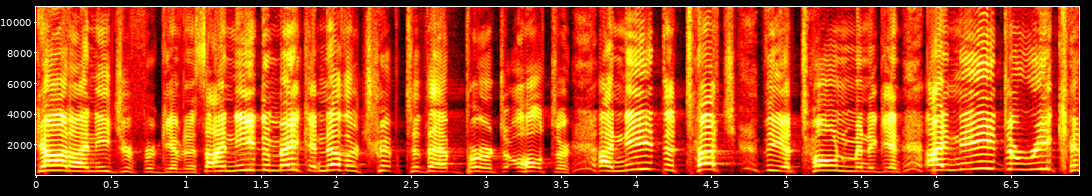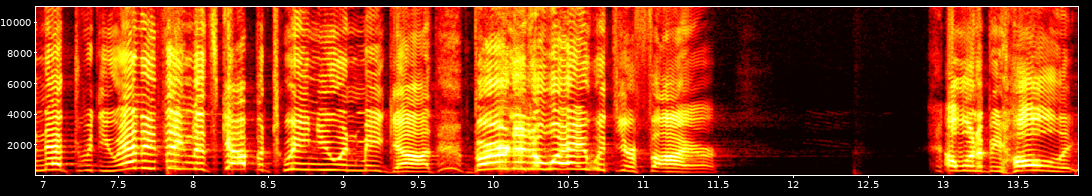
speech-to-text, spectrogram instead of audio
God, I need your forgiveness. I need to make another trip to that burnt altar. I need to touch the atonement again. I need to reconnect with you. Anything that's got between you and me, God, burn it away with your fire. I want to be holy.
